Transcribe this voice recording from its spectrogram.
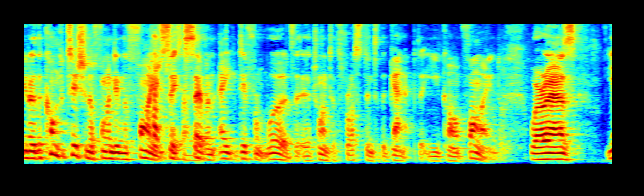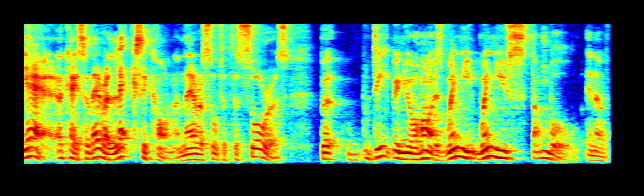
you know, the competition of finding the five, Thank you, six, Simon. seven, eight different words that they're trying to thrust into the gap that you can't find. Whereas, yeah, okay, so they're a lexicon and they're a sort of thesaurus. But deep in your heart is when you when you stumble in a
